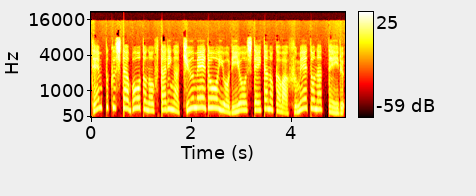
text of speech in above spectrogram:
転覆したボートの2人が救命胴衣を利用していたのかは不明となっている。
